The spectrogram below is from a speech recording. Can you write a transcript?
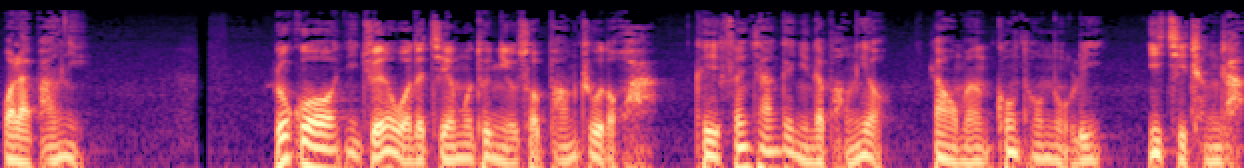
我来帮你。如果你觉得我的节目对你有所帮助的话，可以分享给你的朋友，让我们共同努力，一起成长。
